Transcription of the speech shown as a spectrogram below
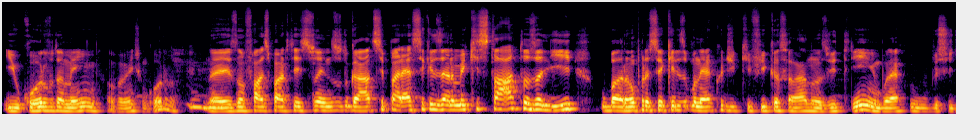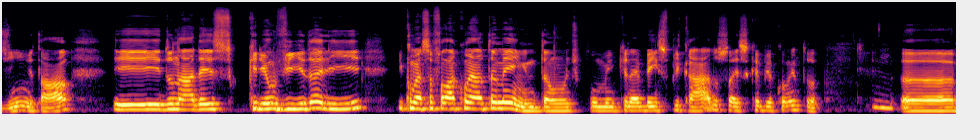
e o Corvo também, obviamente um Corvo, né, eles não fazem parte desses reinos dos gatos e parece que eles eram meio que estátuas ali. O Barão parecia aqueles bonecos de que fica, sei lá, nas vitrines, boneco vestidinho e tal. E do nada eles criam vida ali e começam a falar com ela também. Então, tipo, meio que não é bem explicado, só isso que a Bia comentou. Ah,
